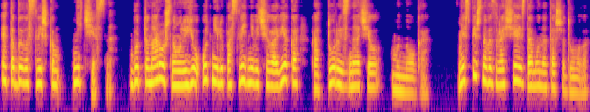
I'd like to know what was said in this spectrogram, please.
Это было слишком нечестно будто нарочно у нее отняли последнего человека, который значил много. Неспешно возвращаясь домой, Наташа думала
